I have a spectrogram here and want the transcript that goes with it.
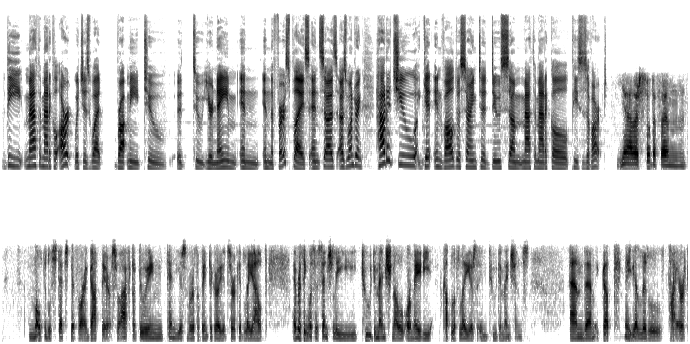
the mathematical art, which is what brought me to uh, to your name in in the first place, and so I was, I was wondering, how did you get involved with starting to do some mathematical pieces of art? Yeah, there's sort of um, multiple steps before I got there. So after doing 10 years worth of integrated circuit layout, everything was essentially two dimensional or maybe a couple of layers in two dimensions. And um, it got maybe a little tired.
